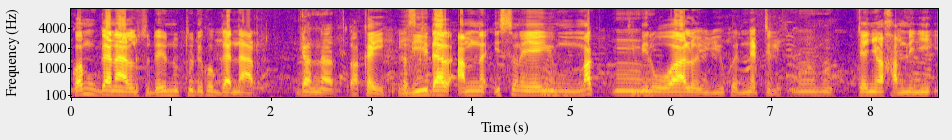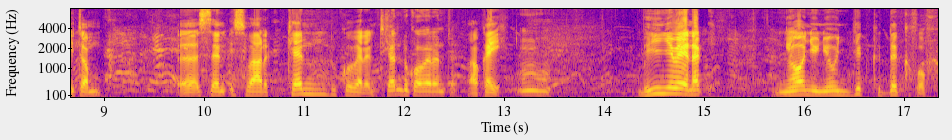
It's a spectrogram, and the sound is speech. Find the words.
comme ganaar la tuddee nu tudde ko gànnaar gànnaar waaw kay lii daal am na historien yu mag ci biir waalo yu ko nettali te ñoo xam ne ñi itam euh, seen histoire kenn du ko werante kenn du ko werante waaw kay bi ñu ñëwee nag ñooñu ñoo njëkk dëkk foofu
